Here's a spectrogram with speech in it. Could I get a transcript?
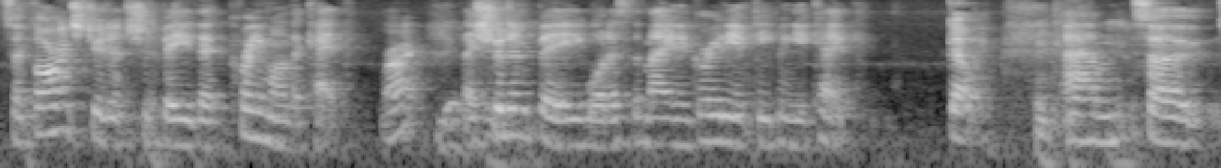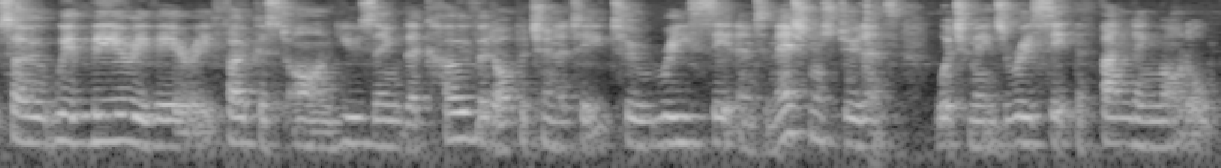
So foreign students should be the cream on the cake, right? Yeah, They shouldn't be what is the main ingredient keeping your cake going. Um, Yeah. so, so we're very, very focused on using the COVID opportunity to reset international students, which means reset the funding model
